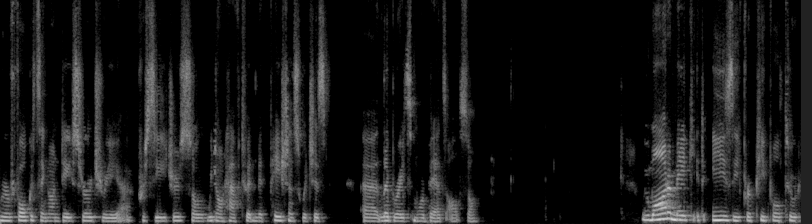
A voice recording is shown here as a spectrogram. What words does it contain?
are focusing on day surgery uh, procedures so we don't have to admit patients, which is uh, liberates more beds also. We want to make it easy for people to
